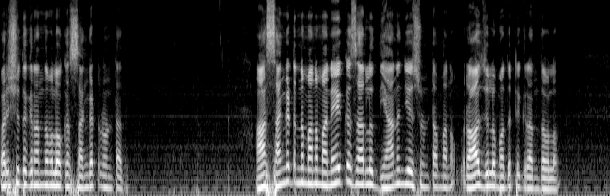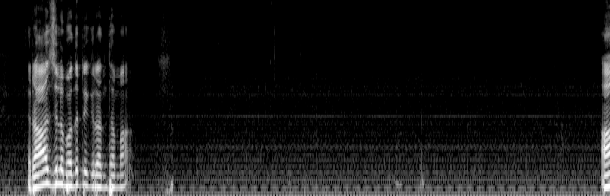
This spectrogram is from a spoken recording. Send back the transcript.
పరిశుద్ధ గ్రంథంలో ఒక సంఘటన ఉంటుంది. ఆ సంఘటన మనం అనేక సార్లు ధ్యానం చేసి ఉంటాం మనం రాజుల మొదటి గ్రంథంలో. రాజుల మొదటి గ్రంథమా? ఆ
